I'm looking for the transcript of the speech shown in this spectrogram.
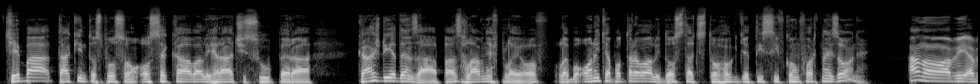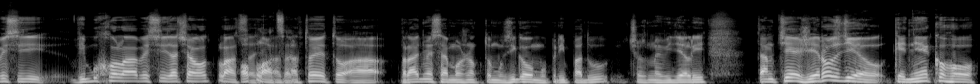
teba takýmto spôsobom osekávali hráči súpera každý jeden zápas, hlavne v play-off, lebo oni ťa potrebovali dostať z toho, kde ty si v komfortnej zóne. Áno, aby, aby si vybuchol a aby si začal odplácať. Oplácať. A, a to je to. A vráťme sa možno k tomu zigovmu prípadu, čo sme videli. Tam tiež je rozdiel, keď niekoho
